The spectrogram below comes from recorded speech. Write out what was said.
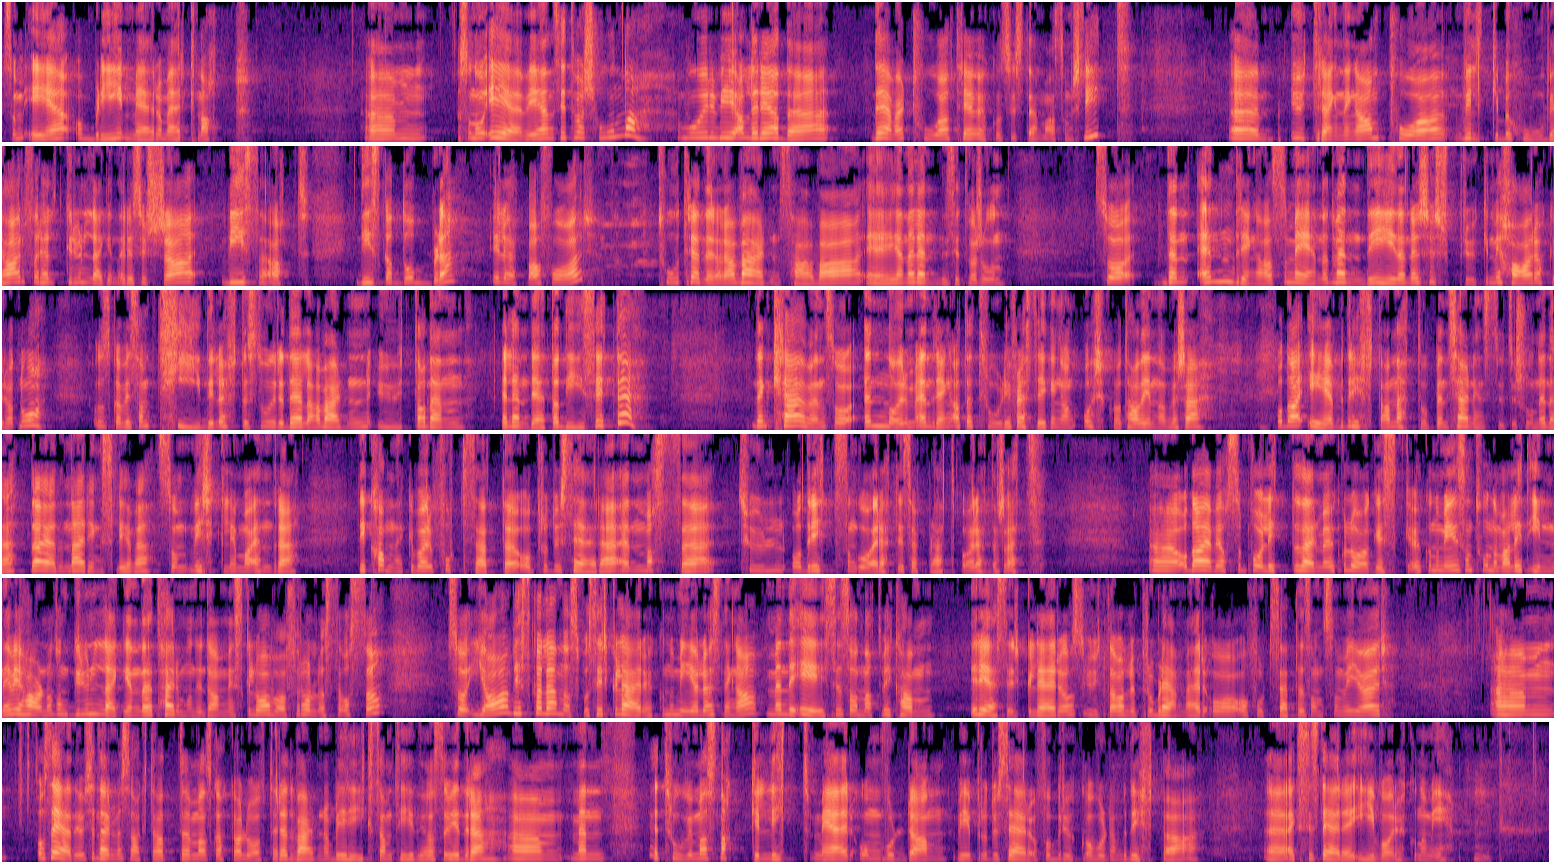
som er å bli mer og mer knapp. Um, så nå er vi i en situasjon da, hvor vi allerede Det er vel to av tre økosystemer som sliter. Uh, utregningene på hvilke behov vi har for helt grunnleggende ressurser, viser at de skal doble i løpet av få år. To tredjedeler av verdenshavene er i en elendig situasjon. Så den endringa som er nødvendig i den ressursbruken vi har akkurat nå, og så skal vi samtidig løfte store deler av verden ut av den elendigheten de sitter i, den krever en så enorm endring at jeg tror de fleste ikke engang orker å ta det inn over seg. Og da er bedrifter nettopp en kjerneinstitusjon i det. Da er det næringslivet som virkelig må endre. De kan ikke bare fortsette å produsere en masse tull og dritt som går rett i søpla etterpå. rett og slett. Uh, og da er vi også på litt det der med økologisk økonomi, som Tone var litt inn i. Vi har noen sånn grunnleggende termodynamiske lover å forholde oss til også. Så ja, vi skal lene oss på sirkulær økonomi og løsninger, men det er ikke sånn at vi kan resirkulere oss ut av alle problemer og, og fortsette sånn som vi gjør. Um, og så er det jo ikke dermed sagt at man skal ikke ha lov til å redde verden og bli rik samtidig osv. Um, men jeg tror vi må snakke litt mer om hvordan vi produserer og forbruker, og hvordan bedrifter uh, eksisterer i vår økonomi. Mm.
